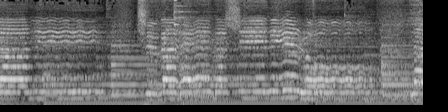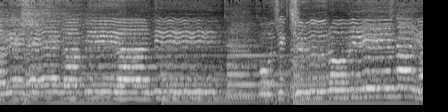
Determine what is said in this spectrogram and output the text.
아닌 주가 행하신 일로 나의 행함이 아닌 오직 주로 인하여.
